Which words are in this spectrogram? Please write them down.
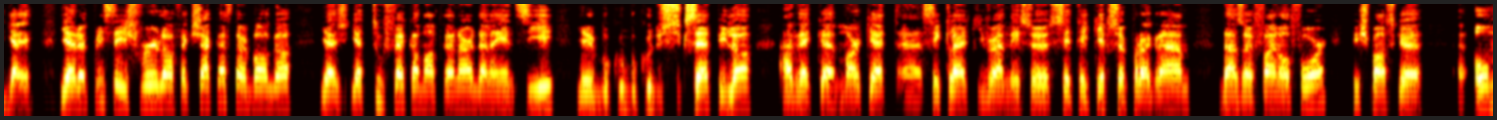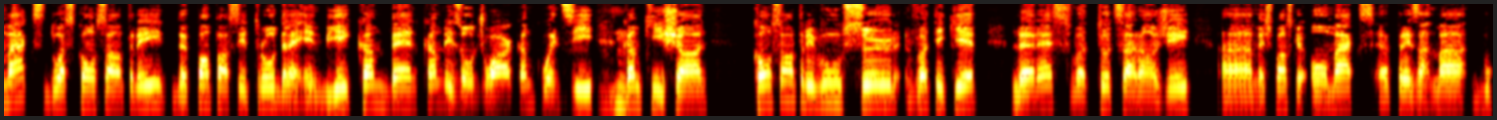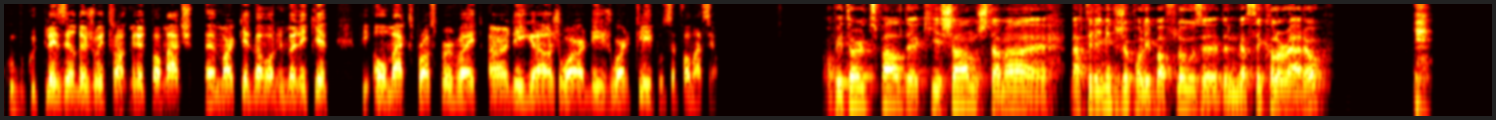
a, repris ses cheveux. Là. Fait que Chaka, c'est un bon gars. Il a, tout fait comme entraîneur dans la NCA. Il a eu beaucoup, beaucoup de succès. Puis là, avec euh, Marquette, euh, c'est clair qu'il veut amener cette équipe, ce programme dans un Final Four. Puis je pense que euh, Omax doit se concentrer de ne pas passer trop de la NBA, comme Ben, comme les autres joueurs, comme Quincy, mm-hmm. comme Keyshawn. Concentrez-vous sur votre équipe. Le reste va tout s'arranger. Euh, mais je pense que Omax, euh, présentement, beaucoup, beaucoup de plaisir de jouer 30 minutes par match. Euh, Marquette va avoir une bonne équipe. Puis Omax Prosper va être un des grands joueurs, des joueurs clés pour cette formation. Bon, Peter, tu parles de Keyshawn, justement, Barthélemy qui joue pour les Buffaloes de l'Université Colorado.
